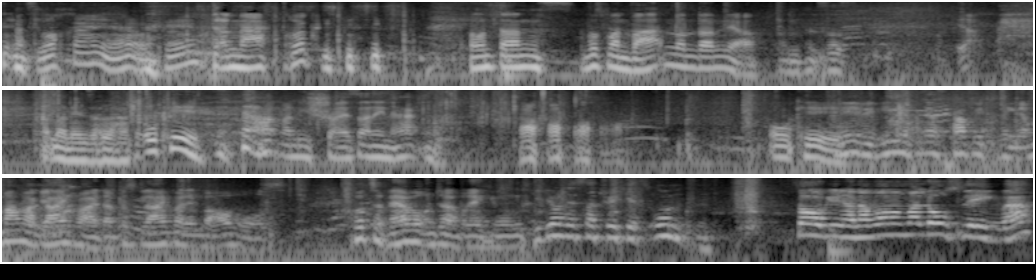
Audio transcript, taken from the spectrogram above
Ins Loch rein, ja, okay. dann nachdrücken. und dann muss man warten und dann, ja, dann ist das, Hat man den Salat. Okay. hat man die Scheiße an den Hacken. Okay. Nee, wir gehen jetzt erst Kaffee trinken. Dann machen wir gleich weiter. Bis gleich bei den Baubros. Kurze Werbeunterbrechung. Gideon ist natürlich jetzt unten. So, Gideon, dann wollen wir mal loslegen, wa?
